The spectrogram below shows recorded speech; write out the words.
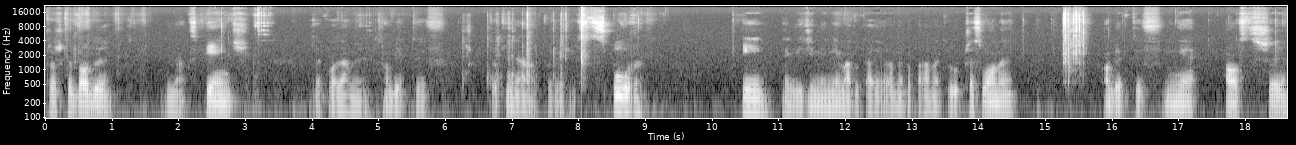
troszkę body. Dynax 5. Zakładamy obiektyw Tokina, który jest spór. I jak widzimy nie ma tutaj żadnego parametru przesłony obiektyw nie ostrzy.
